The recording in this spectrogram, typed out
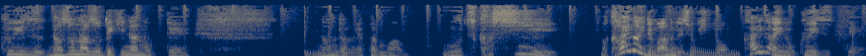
クイズ、なぞなぞ的なのって、なんだろう、やっぱりまあ、難しい。まあ、海外でもあるんでしょう、きっと。海外のクイズって。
